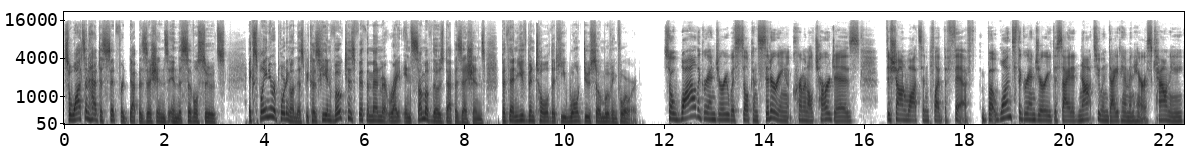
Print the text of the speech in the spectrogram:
So Watson had to sit for depositions in the civil suits. Explain your reporting on this because he invoked his Fifth Amendment right in some of those depositions, but then you've been told that he won't do so moving forward. So while the grand jury was still considering criminal charges, Deshaun Watson pled the fifth. But once the grand jury decided not to indict him in Harris County,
